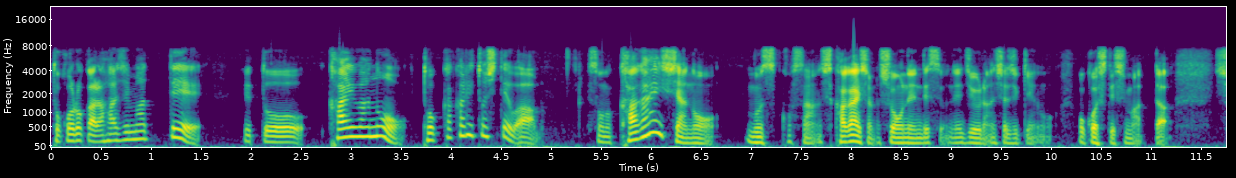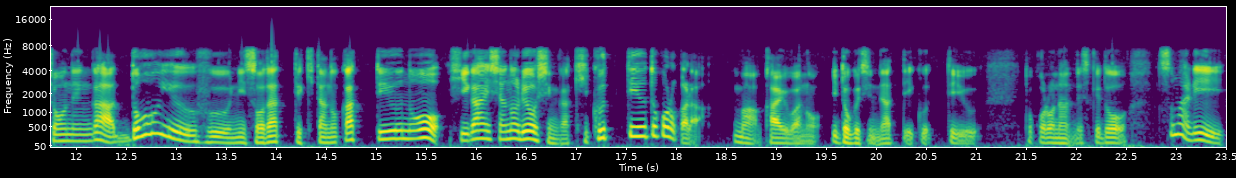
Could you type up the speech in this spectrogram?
ところから始まって、えっと、会話の取っかかりとしてはその加害者の息子さん加害者の少年ですよね銃乱射事件を起こしてしまった少年がどういうふうに育ってきたのかっていうのを被害者の両親が聞くっていうところからまあ会話の糸口になっていくっていうところなんですけどつまり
